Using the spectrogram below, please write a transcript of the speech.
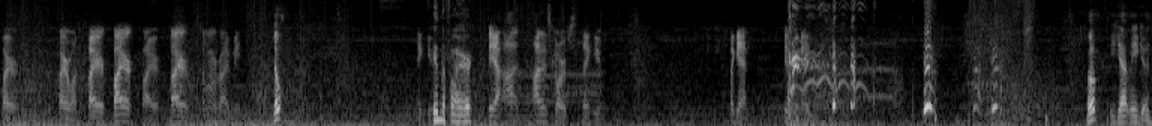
The fire, fire one. Fire, fire, fire, fire. Someone revive me. Nope. Thank you. In the fire. yeah, on, on his corpse. Thank you. Again, his grenade. Oh, you got me good.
